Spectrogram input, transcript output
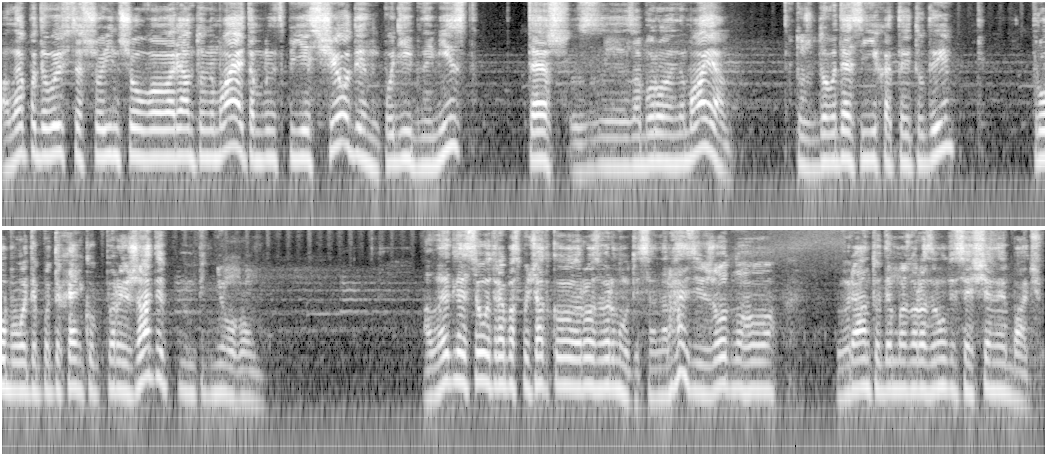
Але подивився, що іншого варіанту немає. Там, в принципі, є ще один подібний міст. Теж заборони немає. Тож доведеться їхати туди, пробувати потихеньку переїжджати під нього. Але для цього треба спочатку розвернутися. Наразі жодного варіанту, де можна розвернутися, ще не бачу.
